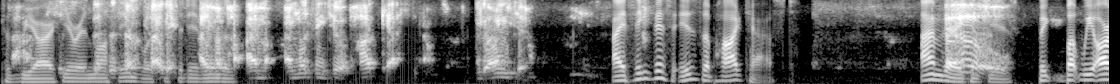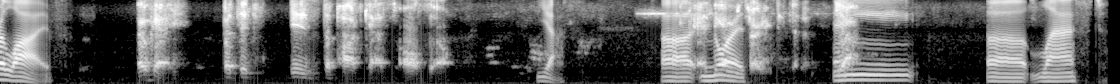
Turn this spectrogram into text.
Because we are This here in Los so Angeles, city of I'm, I'm, I'm listening to a podcast now. I'm going to. I think this is the podcast. I'm very Oh. confused. But, but we are live. Okay, but this is the podcast also. Yes. Uh, Okay, I think I'm Norris, starting to get it. any uh, last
